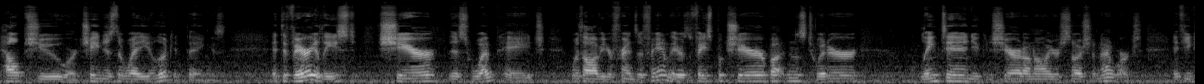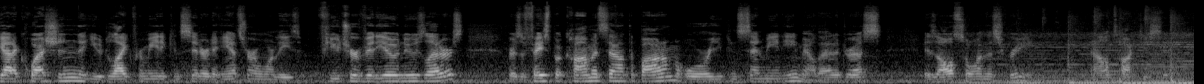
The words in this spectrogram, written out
helps you or changes the way you look at things. At the very least, share this web page with all of your friends and family. There's Facebook share buttons, Twitter, LinkedIn. You can share it on all your social networks. If you got a question that you'd like for me to consider to answer in one of these future video newsletters, there's a Facebook comments down at the bottom, or you can send me an email. That address is also on the screen. And I'll talk to you soon.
